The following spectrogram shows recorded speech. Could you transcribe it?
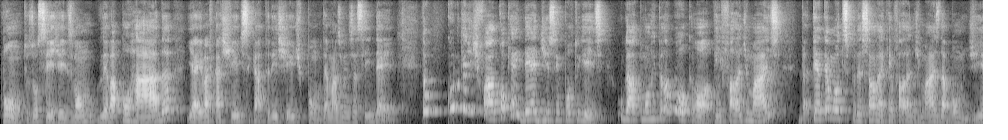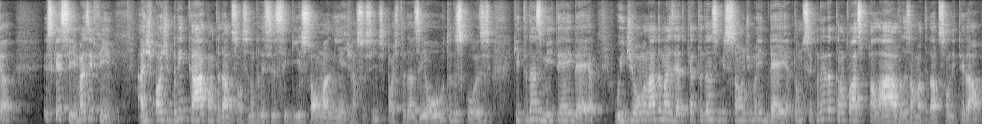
pontos, ou seja, eles vão levar porrada e aí vai ficar cheio de cicatriz, cheio de ponto. É mais ou menos essa ideia. Então, como que a gente fala? Qual é a ideia disso em português? O gato morre pela boca. Ó, quem fala demais, tem até uma outra expressão, né? Quem fala demais dá bom dia. Esqueci, mas enfim, a gente pode brincar com a tradução, você não precisa seguir só uma linha de raciocínio, você pode trazer outras coisas que transmitem a ideia. O idioma nada mais é do que a transmissão de uma ideia, então não se prenda tanto às palavras, a uma tradução literal,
